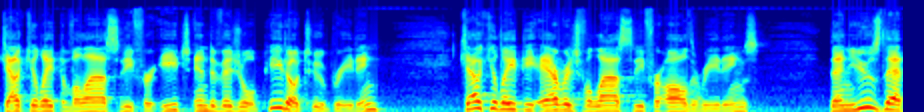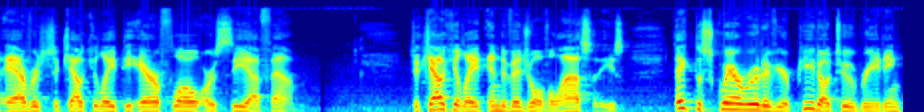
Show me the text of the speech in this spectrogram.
Calculate the velocity for each individual pitot tube reading, calculate the average velocity for all the readings, then use that average to calculate the airflow or CFM. To calculate individual velocities, take the square root of your pitot tube reading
